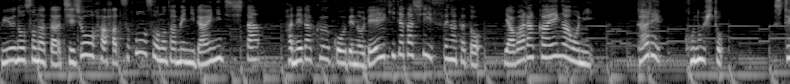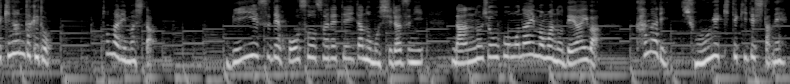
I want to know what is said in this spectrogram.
冬のそなた地上波初放送のために来日した羽田空港での礼儀正しい姿と柔らか笑顔に、誰この人素敵なんだけどとなりました。BS で放送されていたのも知らずに、何の情報もないままの出会いは、かなり衝撃的でしたね。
